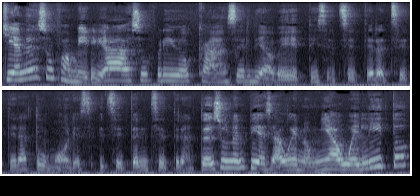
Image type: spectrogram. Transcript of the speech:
¿Quién en su familia ha sufrido cáncer, diabetes, etcétera, etcétera, tumores, etcétera, etcétera? Entonces uno empieza, bueno, mi abuelito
